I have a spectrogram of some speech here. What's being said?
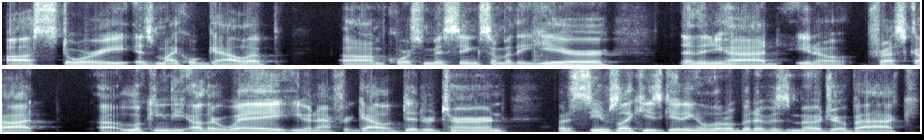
uh, story is Michael Gallup. Um, of course, missing some of the year, and then you had you know Prescott uh, looking the other way even after Gallup did return. But it seems like he's getting a little bit of his mojo back.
